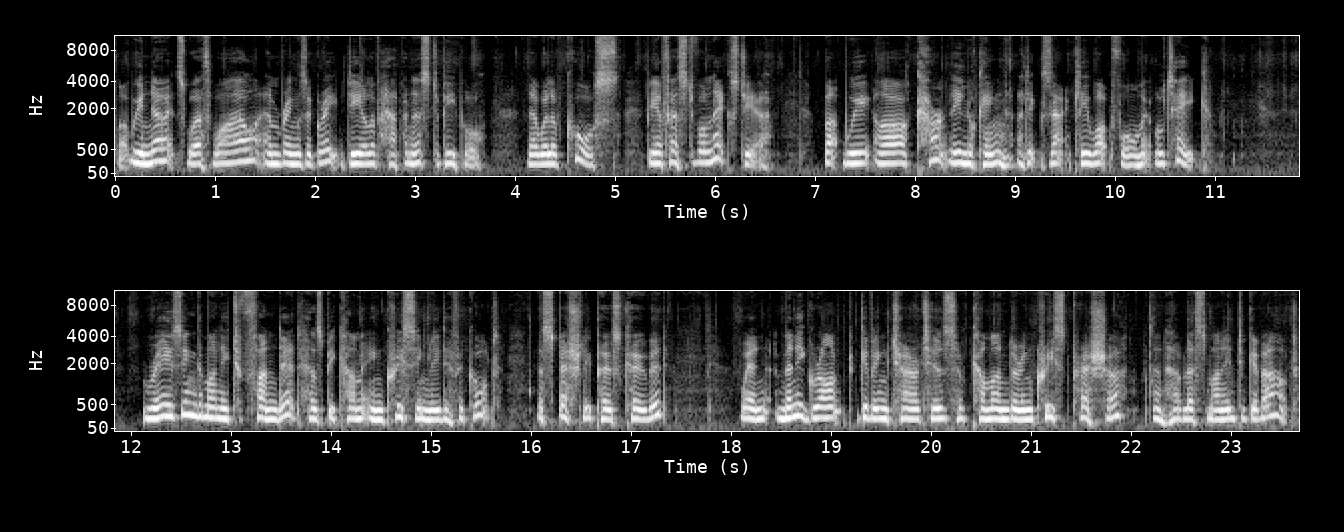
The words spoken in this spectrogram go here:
But we know it's worthwhile and brings a great deal of happiness to people. There will, of course, be a festival next year, but we are currently looking at exactly what form it will take. Raising the money to fund it has become increasingly difficult, especially post COVID, when many grant giving charities have come under increased pressure and have less money to give out.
